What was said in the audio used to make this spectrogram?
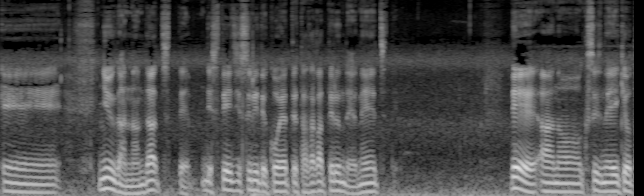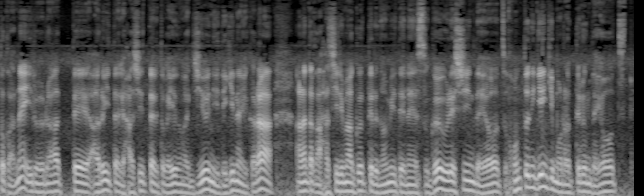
えー、乳がんなんだ」っつって。でステージ3でこうやって戦ってるんだよね。っつって。であの薬の影響とかねいろいろあって歩いたり走ったりとかいうのが自由にできないからあなたが走りまくってるのを見てねすごい嬉しいんだよ。つって本当に元気もらってるんだよ。つって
